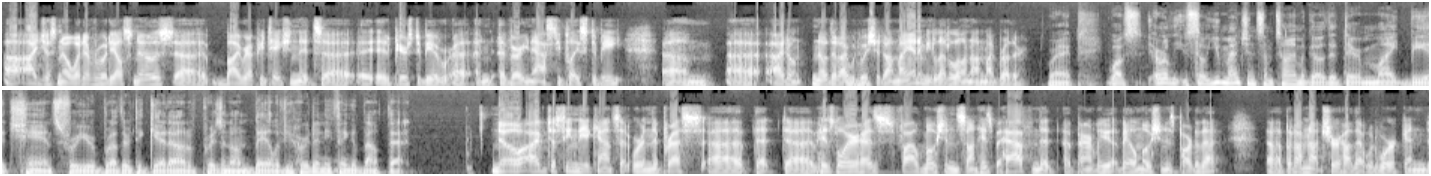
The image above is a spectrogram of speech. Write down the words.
Uh, I just know what everybody else knows uh, by reputation. It's uh, it appears to be a, a, a, very nasty place to be. Um, uh, I don't know that I would mm-hmm. wish it on my enemy, let alone on my brother. Right. Well, early. So you mentioned some time ago that there might be a chance for your brother to get out of prison on bail. Have you heard anything about that? No, I've just seen the accounts that were in the press uh, that uh, his lawyer has filed motions on his behalf, and that apparently a bail motion is part of that. Uh, but I'm not sure how that would work, and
